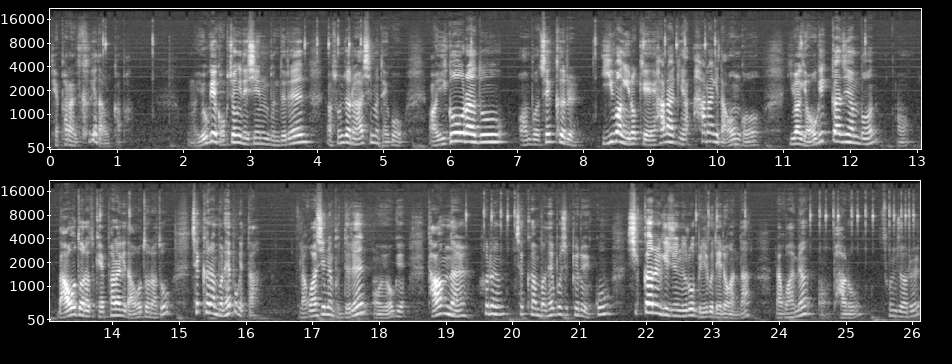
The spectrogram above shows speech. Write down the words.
개파락이 크게 나올까봐. 어, 요게 걱정이 되시는 분들은 손절을 하시면 되고 아, 이거라도 한번 체크를 이왕 이렇게 하락이 하락이 나온 거 이왕 여기까지 한번 어, 나오더라도 개파락이 나오더라도 체크를 한번 해보겠다 라고 하시는 분들은 어, 여기 다음날 흐름 체크 한번 해보실 필요 있고 시가를 기준으로 밀고 내려간다 라고 하면 어, 바로 손절을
